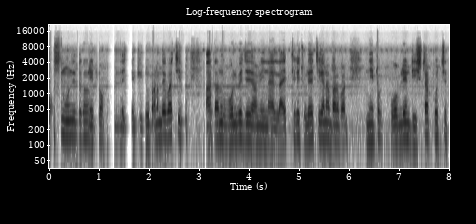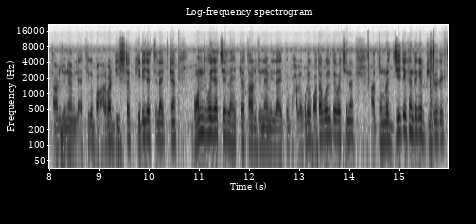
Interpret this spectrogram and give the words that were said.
অবশ্যই নেটওয়ার্ক ভিডিও বানাতে পারছি না তার বলবে যে আমি লাইভ থেকে চলে যাচ্ছি বারবার নেটওয়ার্ক প্রবলেম ডিস্টার্ব তার জন্য আমি থেকে বারবার ডিস্টার্ব কেটে যাচ্ছে বন্ধ হয়ে যাচ্ছে লাইভটা তার জন্য আমি লাইভে ভালো করে কথা বলতে পারছি না আর তোমরা যে যেখান থেকে ভিডিও দেখছ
